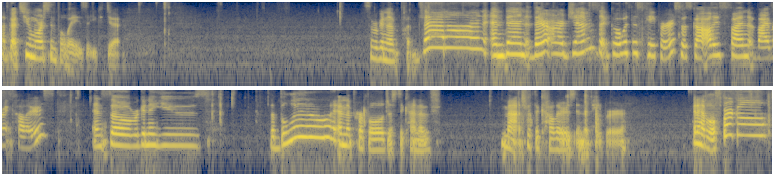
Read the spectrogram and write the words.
I've got two more simple ways that you could do it. So we're going to put that on. And then there are gems that go with this paper. So it's got all these fun, vibrant colors. And so we're going to use the blue and the purple just to kind of match with the colors in the paper. Gonna have a little sparkle.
